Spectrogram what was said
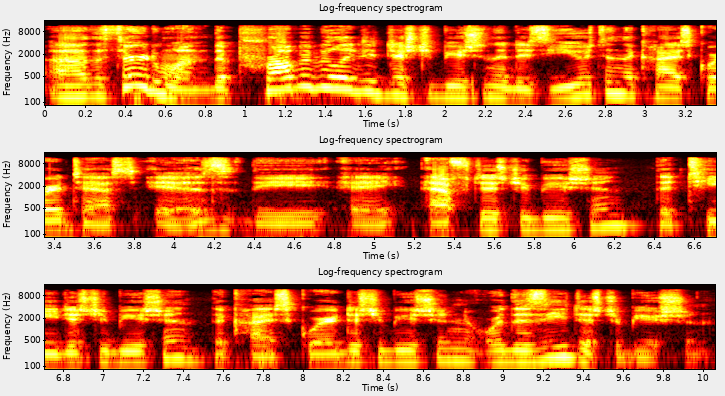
Uh, the third one, the probability distribution that is used in the chi-square test is the a f distribution, the t distribution, the chi-square distribution, or the z distribution.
